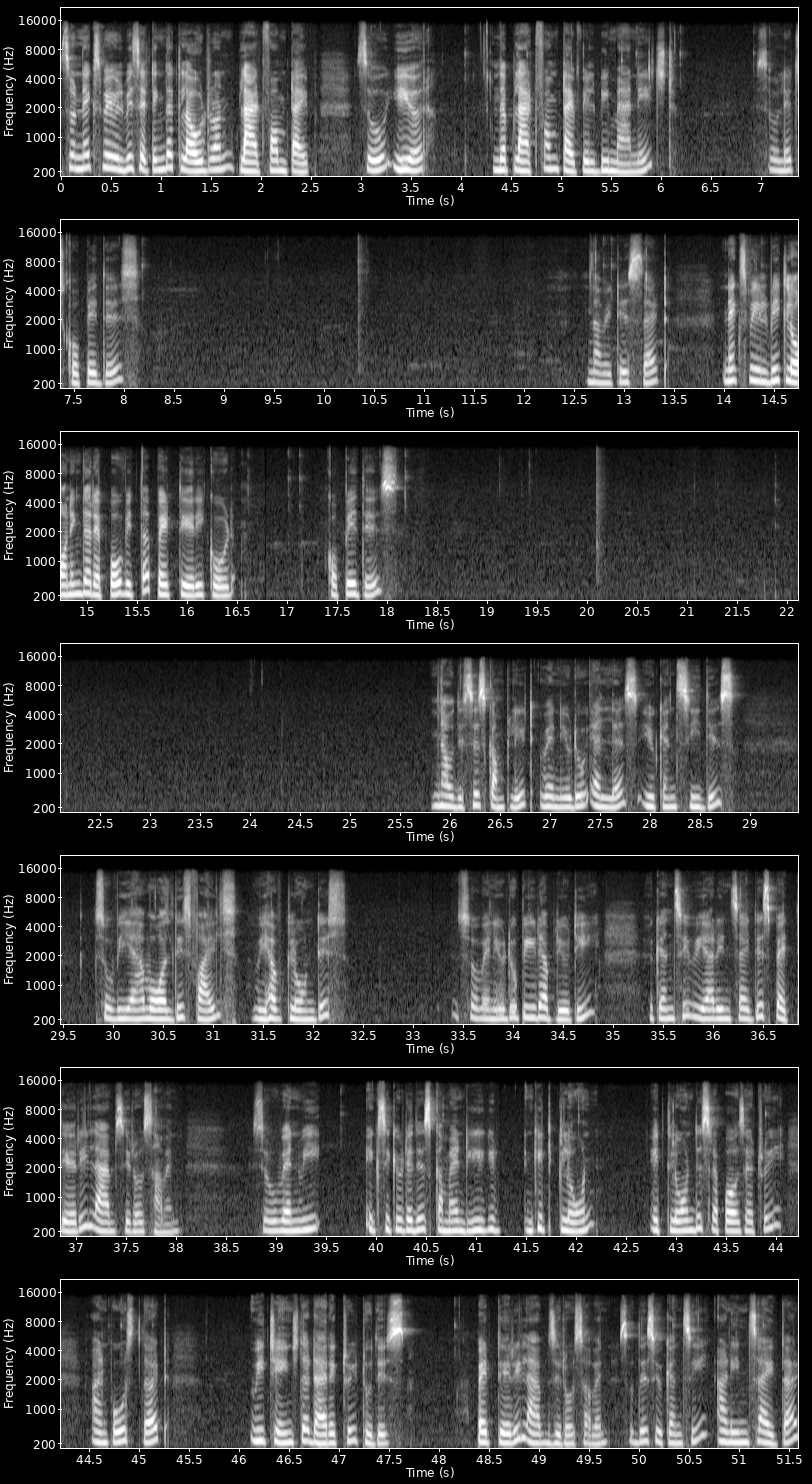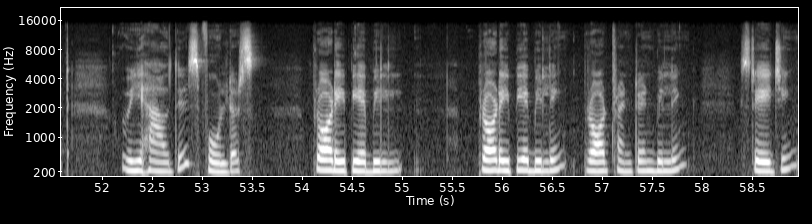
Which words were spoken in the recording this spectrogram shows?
So next we will be setting the cloud run platform type. So here the platform type will be managed. So let's copy this now it is set. Next we will be cloning the repo with the pet theory code. Copy this. Now this is complete. When you do ls you can see this. So we have all these files. We have cloned this. So when you do pwd you can see we are inside this pet theory lab 07 so when we executed this command git clone it cloned this repository and post that we change the directory to this. Pet theory lab 07 so this you can see and inside that we have these folders. Prod api bill prod api billing prod front end billing staging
